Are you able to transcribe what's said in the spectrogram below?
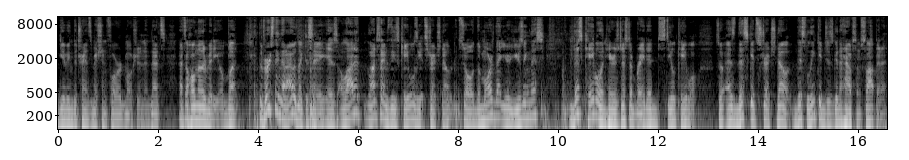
giving the transmission forward motion and that's that's a whole nother video. But the first thing that i would like to say is a lot of a lot of times these cables get stretched out so the more that you're using this this cable in here is just a braided steel cable. So as this gets stretched out this linkage is going to have some slop in it.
